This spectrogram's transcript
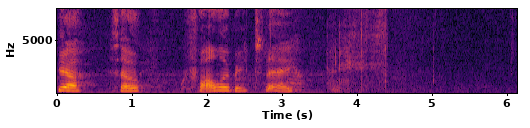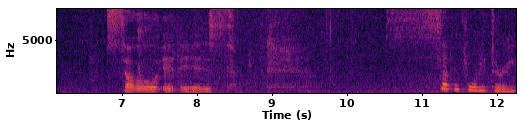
yeah. So, follow me today. So, it is 7.43.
